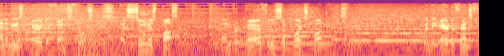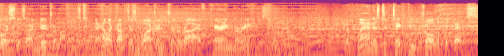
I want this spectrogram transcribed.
enemy's air defense forces as soon as possible and prepare for the support squadrons. When the air defense forces are neutralized, the helicopter squadron should arrive carrying Marines. The plan is to take control of the base.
